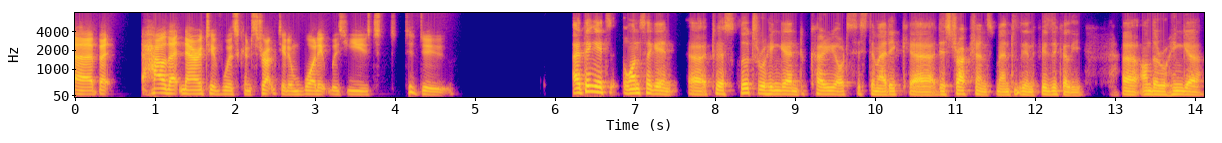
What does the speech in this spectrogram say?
uh, but how that narrative was constructed and what it was used to do? I think it's once again uh, to exclude Rohingya and to carry out systematic uh, destructions mentally and physically uh, on the Rohingya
